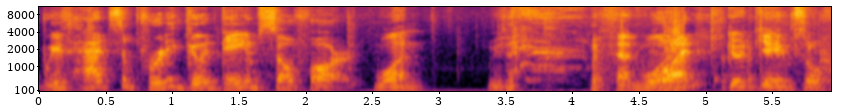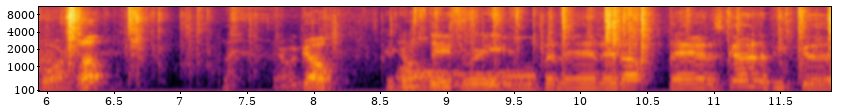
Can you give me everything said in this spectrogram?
We've had some pretty good games so far. One. We've, we've had one One? good game so far. Well, there we go. Here comes day three. Opening it up, and it's gonna be good.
